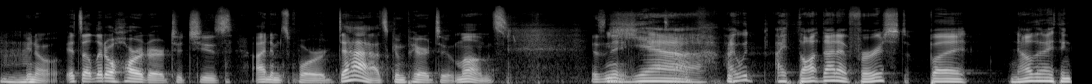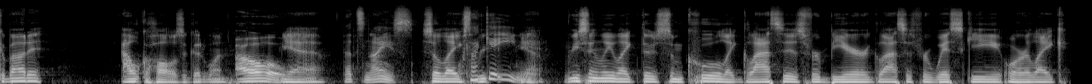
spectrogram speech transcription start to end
You know, it's a little harder to choose items for dads compared to moms. Isn't it? Yeah, I would. I thought that at first, but now that I think about it, alcohol is a good one. Oh, yeah, that's nice. So like, re- yeah. Mm-hmm. Recently, like, there's some cool like glasses for beer, glasses for whiskey, or like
